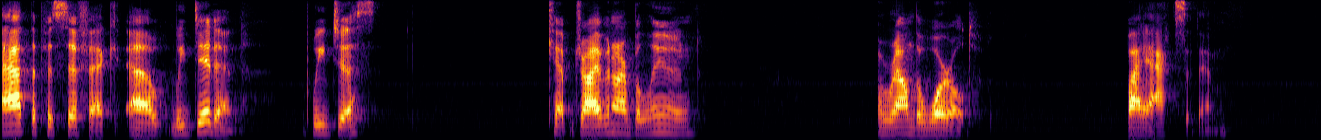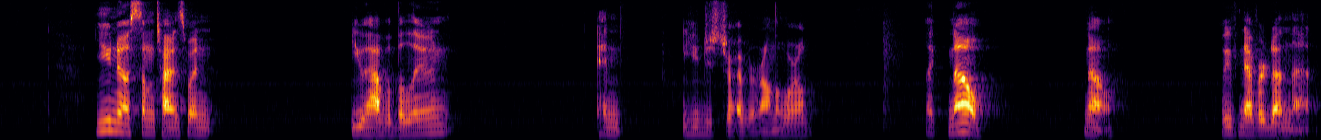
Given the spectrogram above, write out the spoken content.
at the Pacific. Uh, we didn't. We just kept driving our balloon around the world by accident. You know, sometimes when you have a balloon and you just drive it around the world. Like, no, no, we've never done that.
